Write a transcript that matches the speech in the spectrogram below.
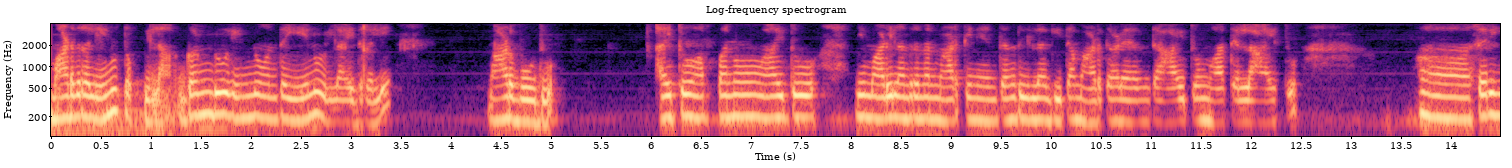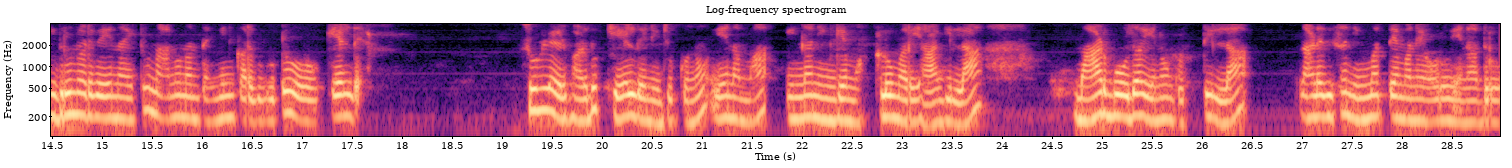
ಮಾಡಿದ್ರಲ್ಲಿ ಏನೂ ತಪ್ಪಿಲ್ಲ. ಗಂಡು, ಹೆಣ್ಣು ಅಂತ ಏನೂ ಇಲ್ಲ ಇದರಲ್ಲಿ. ಮಾಡ್ಬೋದು. ಆಯಿತು ಅಪ್ಪನೂ, ಆಯ್ತು ನೀವು ಮಾಡಿಲ್ಲ ಅಂದ್ರೆ ನಾನು ಮಾಡ್ತೀನಿ ಅಂತಂದ್ರೆ, ಇಲ್ಲ ಗೀತಾ ಮಾಡ್ತಾಳೆ ಅಂತ ಆಯಿತು, ಮಾತೆಲ್ಲ ಆಯಿತು. ಸರಿ, ಇದ್ರ ನಡುವೆ ಏನಾಯ್ತು, ನಾನು ನನ್ನ ತಂಗಿನ ಕರೆದ್ಬಿಟ್ಟು ಕೇಳ್ದೆ. ಸುಳ್ಳು ಹೇಳ್ಬಾರ್ದು, ಕೇಳ್ದೆ ನಿಜಕ್ಕೂ ಏನಮ್ಮ, ಇನ್ನು ನಿನಗೆ ಮಕ್ಕಳು ಮರಿ ಆಗಿಲ್ಲ, ಮಾಡ್ಬೋದಾ ಏನೋ ಗೊತ್ತಿಲ್ಲ, ನಾಳೆ ದಿವಸ ನಿಮ್ಮತ್ತೆ ಮನೆಯವರು ಏನಾದರೂ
